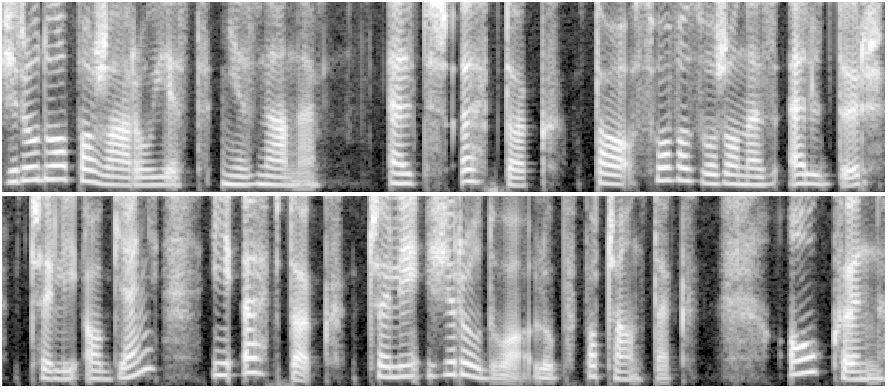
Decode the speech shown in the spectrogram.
Źródło pożaru jest nieznane. Eldsupptök to słowo złożone z eldyr, czyli ogień, i upptök, czyli źródło lub początek. Okun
